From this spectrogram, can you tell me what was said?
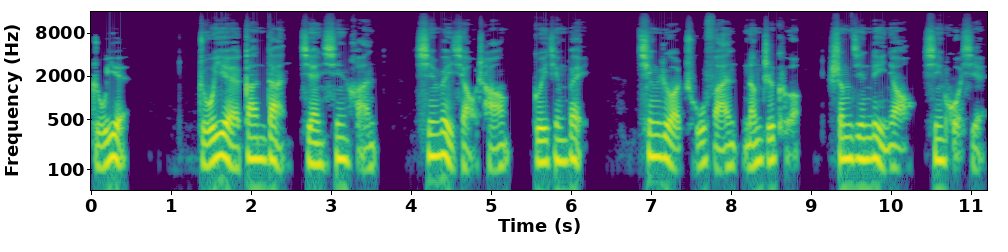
竹叶，竹叶甘淡兼辛寒，辛味小肠归经背，清热除烦能止渴，生津利尿心火泻。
